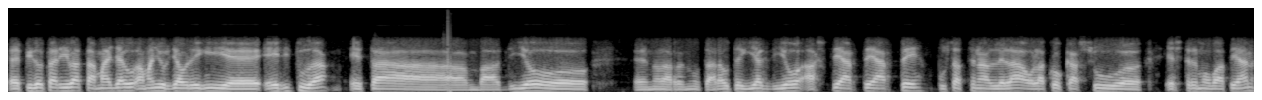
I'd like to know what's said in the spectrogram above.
e, pilotari bat amaiur, amaiur jauregi e, eritu da, eta ba, dio, e, nola renut, arautegiak dio, aste arte arte, pusatzen aldela olako kasu e, estremo batean,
